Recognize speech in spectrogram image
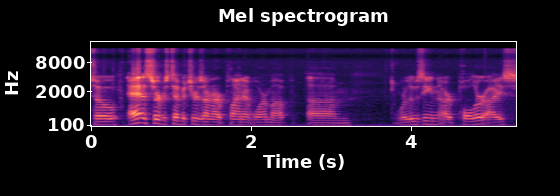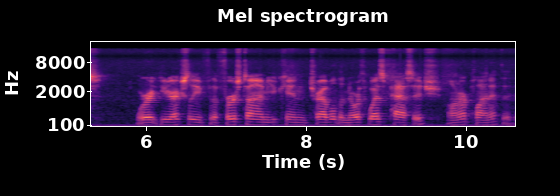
So as surface temperatures on our planet warm up, um, we're losing our polar ice, where you're actually, for the first time, you can travel the Northwest Passage on our planet that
